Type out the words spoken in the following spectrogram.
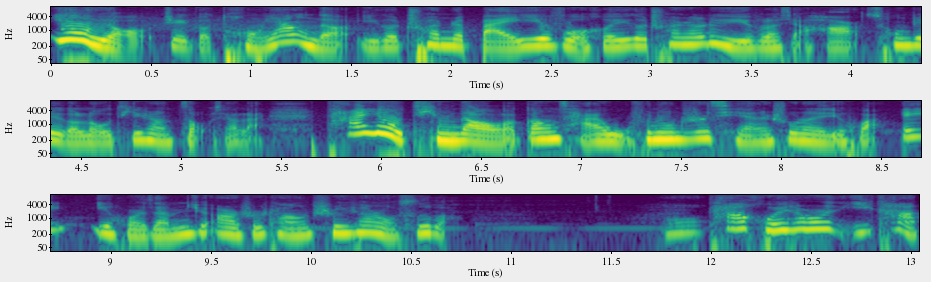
又有这个同样的一个穿着白衣服和一个穿着绿衣服的小孩从这个楼梯上走下来，他又听到了刚才五分钟之前说的那句话：“哎，一会儿咱们去二食堂吃鱼香肉丝吧。”哦他回头一看，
